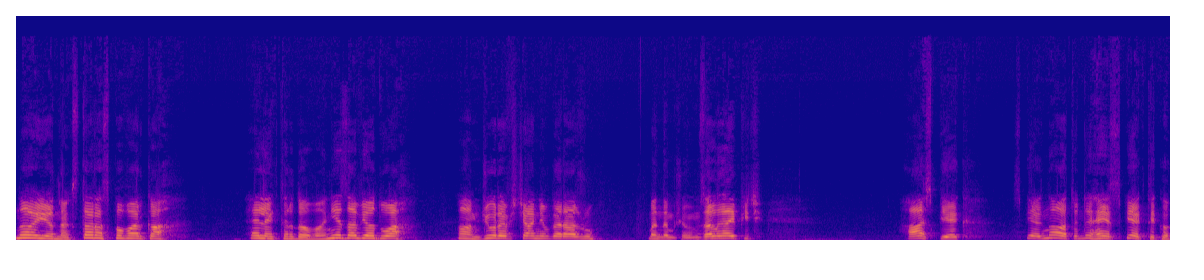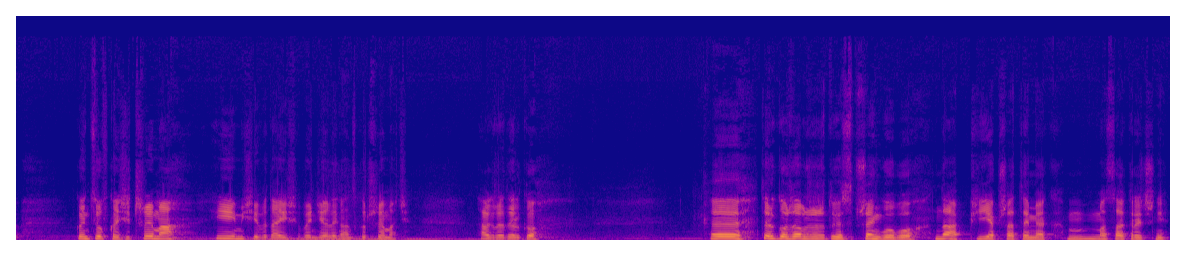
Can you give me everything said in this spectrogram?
No i jednak stara spawarka elektrodowa nie zawiodła. Mam dziurę w ścianie w garażu. Będę musiał ją zalepić. A spiek, spiek, no to nie jest spiek, tylko końcówka się trzyma i mi się wydaje, że będzie elegancko trzymać. Także tylko e, tylko dobrze, że tu jest sprzęgło, bo napieprza tym jak masakrycznie.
